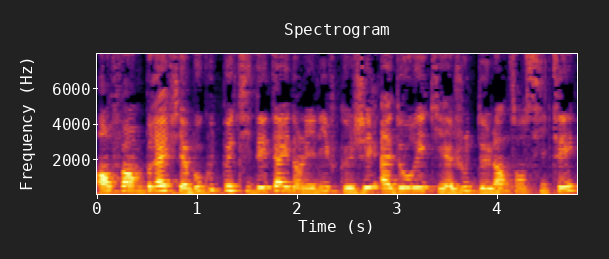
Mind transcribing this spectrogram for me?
Enfin bref, il y a beaucoup de petits détails dans les livres que j'ai adoré qui ajoutent de l'intensité.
